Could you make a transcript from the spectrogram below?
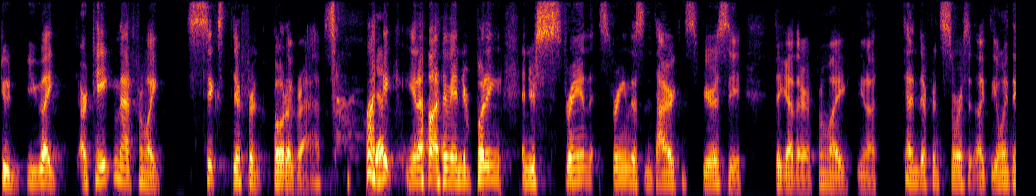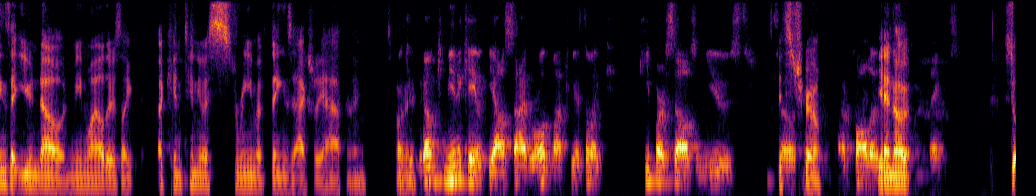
dude, you like are taking that from like six different photographs. like, you know what I mean? You're putting and you're stringing stringing this entire conspiracy together from like, you know, 10 different sources, like the only things that you know. And meanwhile, there's like a continuous stream of things actually happening. We don't communicate with the outside world much. We have to like keep ourselves amused. So It's true. follow Yeah, no. things. So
